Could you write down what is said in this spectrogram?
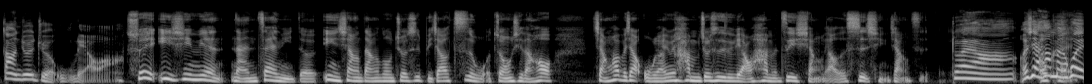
当然就会觉得无聊啊。所以异性恋男在你的印象当中就是比较自我中心，然后讲话比较无聊，因为他们就是聊他们自己想聊的事情，这样子。对啊，而且他们会.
